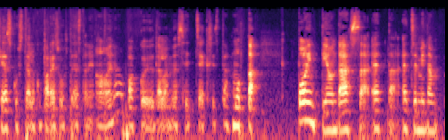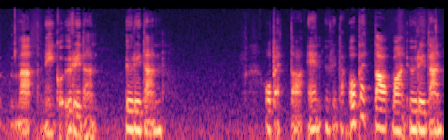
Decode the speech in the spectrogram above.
keskustella, kun parisuhteesta, niin aina on pakko jutella myös sit seksistä. Mutta pointti on tässä, että, että se mitä mä niin yritän, yritän opettaa, en yritä opettaa, vaan yritän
